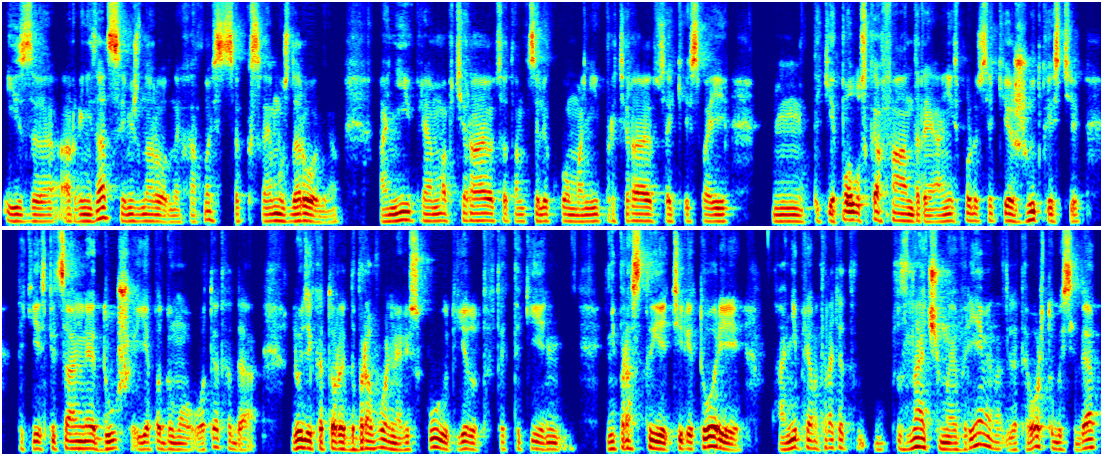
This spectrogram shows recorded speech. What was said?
из организаций международных относятся к своему здоровью. Они прям обтираются там целиком, они протирают всякие свои такие полускафандры, они используют всякие жидкости, такие специальные души. И я подумал, вот это да. Люди, которые добровольно рискуют, едут в такие непростые территории, они прямо тратят значимое время для того, чтобы себя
